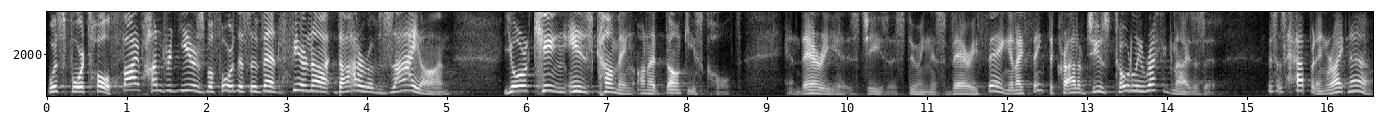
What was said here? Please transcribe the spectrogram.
was foretold 500 years before this event Fear not, daughter of Zion, your king is coming on a donkey's colt. And there he is, Jesus, doing this very thing. And I think the crowd of Jews totally recognizes it. This is happening right now.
